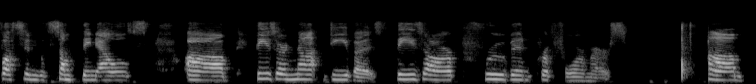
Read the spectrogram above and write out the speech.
fussing with something else. Uh, these are not divas. These are proven performers. Um,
